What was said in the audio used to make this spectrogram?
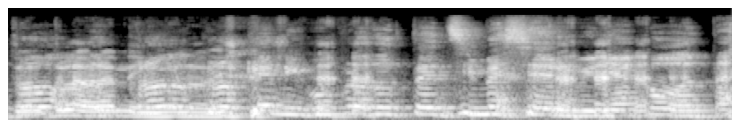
producto, tú- tú la verdad creo, ninguno, creo que ningún producto en sí me serviría como tal.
